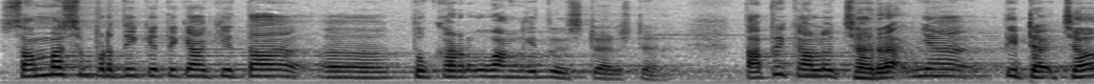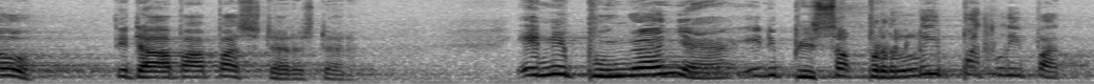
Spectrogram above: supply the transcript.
Sama seperti ketika kita uh, tukar uang itu, saudara-saudara. Tapi kalau jaraknya tidak jauh, tidak apa-apa, saudara-saudara. Ini bunganya, ini bisa berlipat-lipat.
